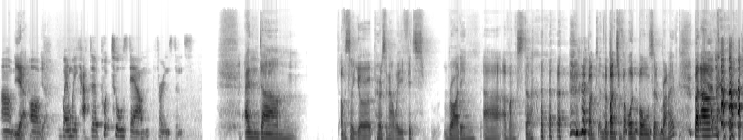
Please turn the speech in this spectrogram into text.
um, yeah, of yeah. when we have to put tools down for instance and um, obviously your personality fits right in uh, amongst uh, bunch, the bunch of oddballs that run it but um but,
